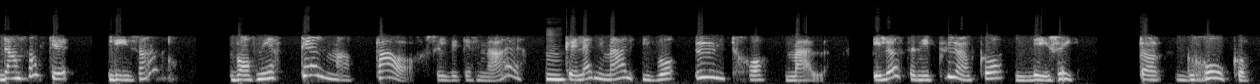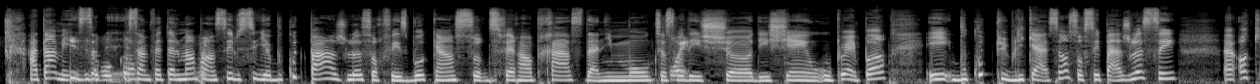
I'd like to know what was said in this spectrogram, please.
Dans le sens que les gens vont venir tellement tard chez le vétérinaire Mm. que l'animal, il va ultra mal. Et là, ce n'est plus un cas léger. C'est un gros cas. Attends, mais ça, me fait tellement Oui. penser, Lucie, il y a beaucoup de pages là sur Facebook hein, sur différentes races d'animaux, que ce soit Oui. des chats, des chiens ou, ou peu importe, et beaucoup de publications sur ces pages-là, c'est euh, OK,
